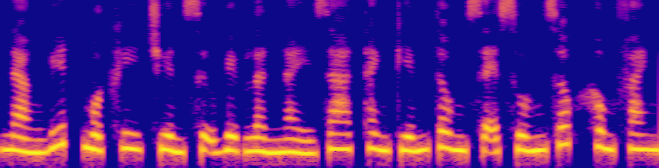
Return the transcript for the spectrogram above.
Nàng biết một khi truyền sự việc lần này ra thanh kiếm tông sẽ xuống dốc không phanh.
